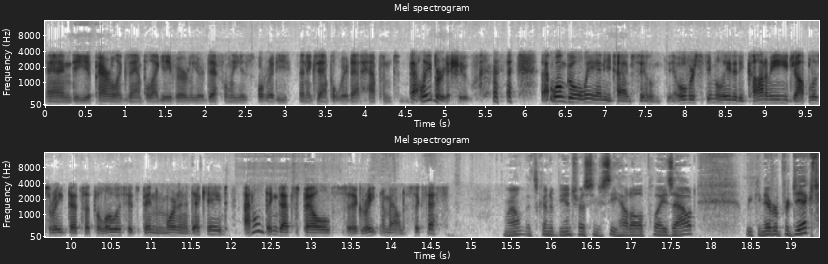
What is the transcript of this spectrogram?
And the apparel example I gave earlier definitely is already an example where that happened. That labor issue, that won't go away anytime soon. The overstimulated economy, jobless rate that's at the lowest it's been in more than a decade, I don't think that spells a great amount of success. Well, it's going to be interesting to see how it all plays out. We can never predict,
